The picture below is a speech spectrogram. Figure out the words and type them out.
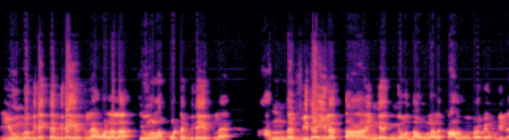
இவங்க விதைத்த விதை இருக்குல்ல வள்ளலார் இவங்கெல்லாம் போட்ட விதை இருக்குல்ல அந்த விதையில தான் இங்க இங்க வந்து அவங்களால கால் ஊன்றவே முடியல.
